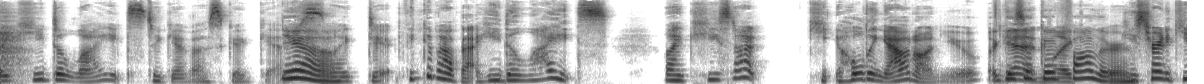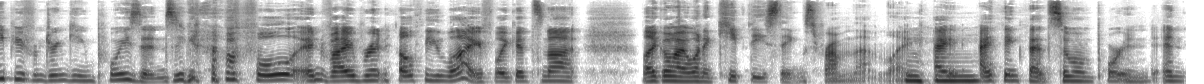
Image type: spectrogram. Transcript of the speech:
like he delights to give us good gifts. Yeah. like d- think about that. He delights. Like he's not ke- holding out on you. Again, he's a good like, father. He's trying to keep you from drinking poison so you can have a full and vibrant, healthy life. Like it's not like, oh, I want to keep these things from them. Like Mhm. I, I think that's so important. And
